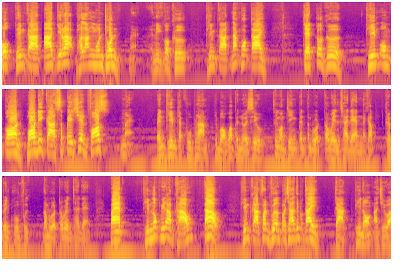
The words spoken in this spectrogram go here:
หกทีมกาดอากิระพลังมวลชนนนี้ก็คือทีมกาดนักเพาะกาย เจ็ดก็คือทีมองค์กรบอดี้การ์ดสเปเชียลฟอร์สแหมเป็นทีมจากครูพรามที่บอกว่าเป็นหน่วยซิล ซึ่งความจริงเป็นตำรวจตระเวนชายแดนนะครับ เคยเป็นครูฝึกตำรวจตระเวนชายแดน 8. ทีมนกพิราบขาว 9. ทีมการดฟันเฟืองประชาธิปไตยจากพี่น้องอาชีวะ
